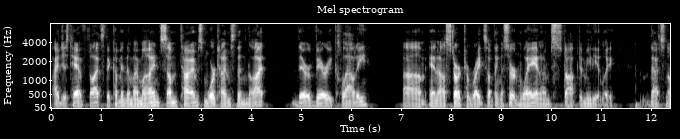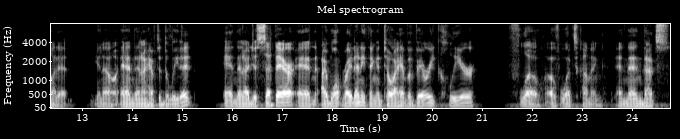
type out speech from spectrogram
I just have thoughts that come into my mind, sometimes, more times than not. They're very cloudy. Um, and I'll start to write something a certain way and I'm stopped immediately. That's not it, you know, and then I have to delete it and then I just sit there and I won't write anything until I have a very clear flow of what's coming, and then that's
